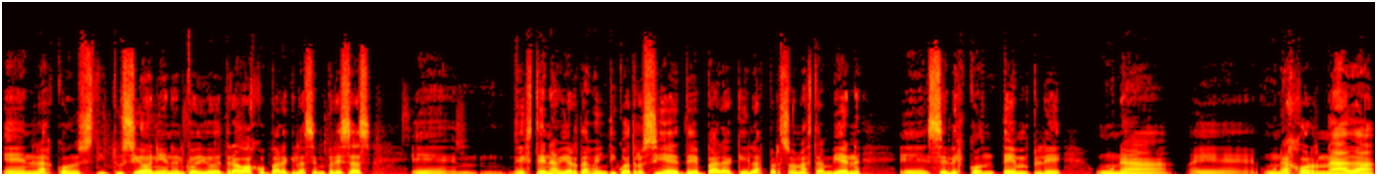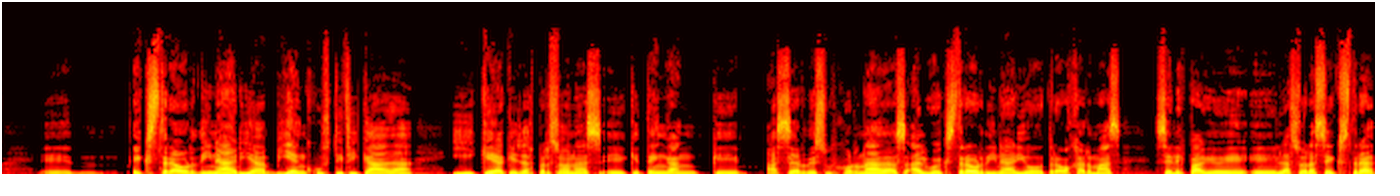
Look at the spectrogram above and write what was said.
en la Constitución y en el Código de Trabajo para que las empresas eh, estén abiertas 24/7, para que las personas también se les contemple una, una jornada extraordinaria, bien justificada y que aquellas personas eh, que tengan que hacer de sus jornadas algo extraordinario o trabajar más, se les pague eh, las horas extra.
